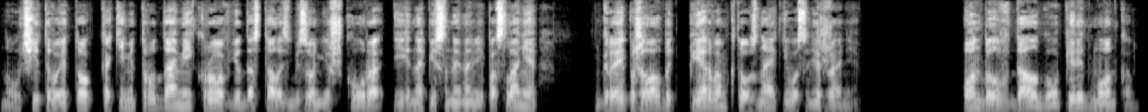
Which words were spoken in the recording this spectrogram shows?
но, учитывая то, какими трудами и кровью досталась бизонья шкура и написанное на ней послание, Грей пожелал быть первым, кто узнает его содержание. Он был в долгу перед Монком.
